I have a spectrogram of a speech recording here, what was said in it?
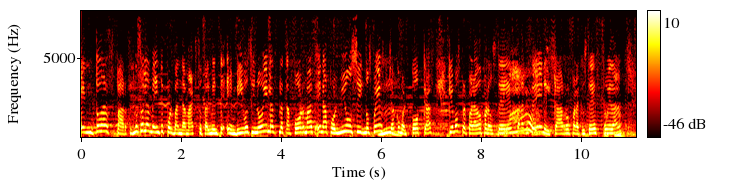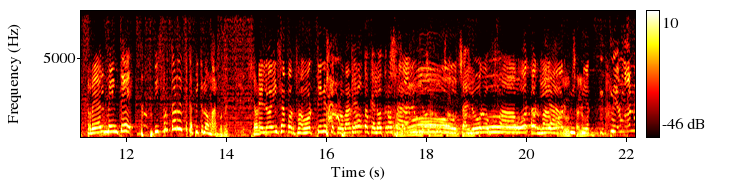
en todas partes, no solamente por Bandamax totalmente en vivo, sino en las plataformas, en Apple Music, nos pueden escuchar como el podcast que hemos preparado para ustedes, para que estén en el carro, para que ustedes puedan realmente disfrutar de este capítulo más. sí. Eloisa, por favor, tienes que Que probarlo. esto, que el otro, Salud, salud. salud, salud. Por favor, por amiga. favor. Salud, Mi- salud. Mi, mi hermano.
